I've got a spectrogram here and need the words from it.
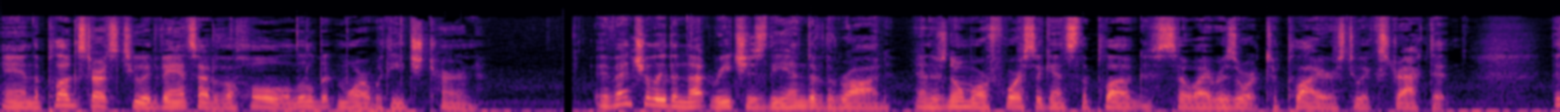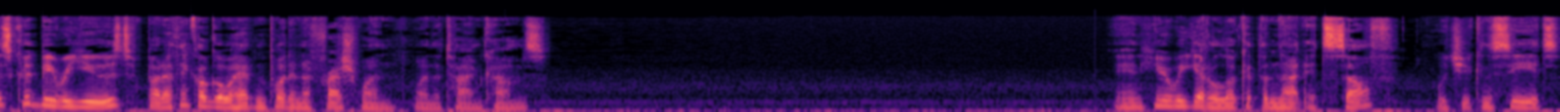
and the plug starts to advance out of the hole a little bit more with each turn. Eventually the nut reaches the end of the rod, and there's no more force against the plug, so I resort to pliers to extract it. This could be reused, but I think I'll go ahead and put in a fresh one when the time comes. And here we get a look at the nut itself, which you can see it's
